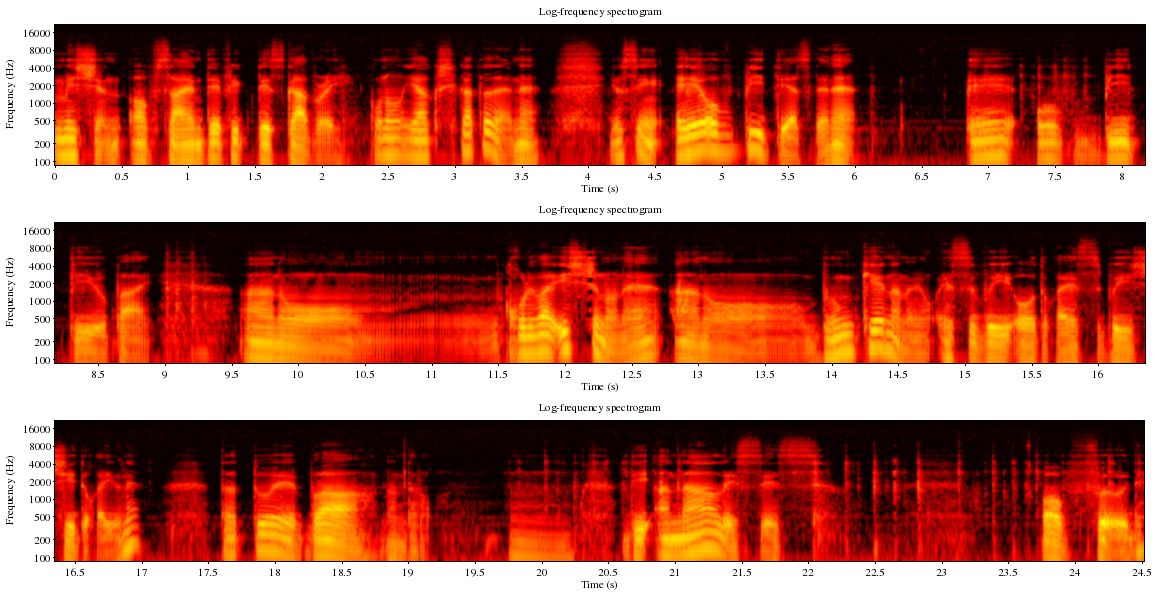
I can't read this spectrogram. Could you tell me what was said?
mission of scientific discovery。この訳し方だよね。要するに A of B ってやつでね、A of B っていう場合、あのーこれは一種のね、あの文系なのよ。SVO とか SVC とかいうね。例えば、なんだろう。うん、The analysis of food,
